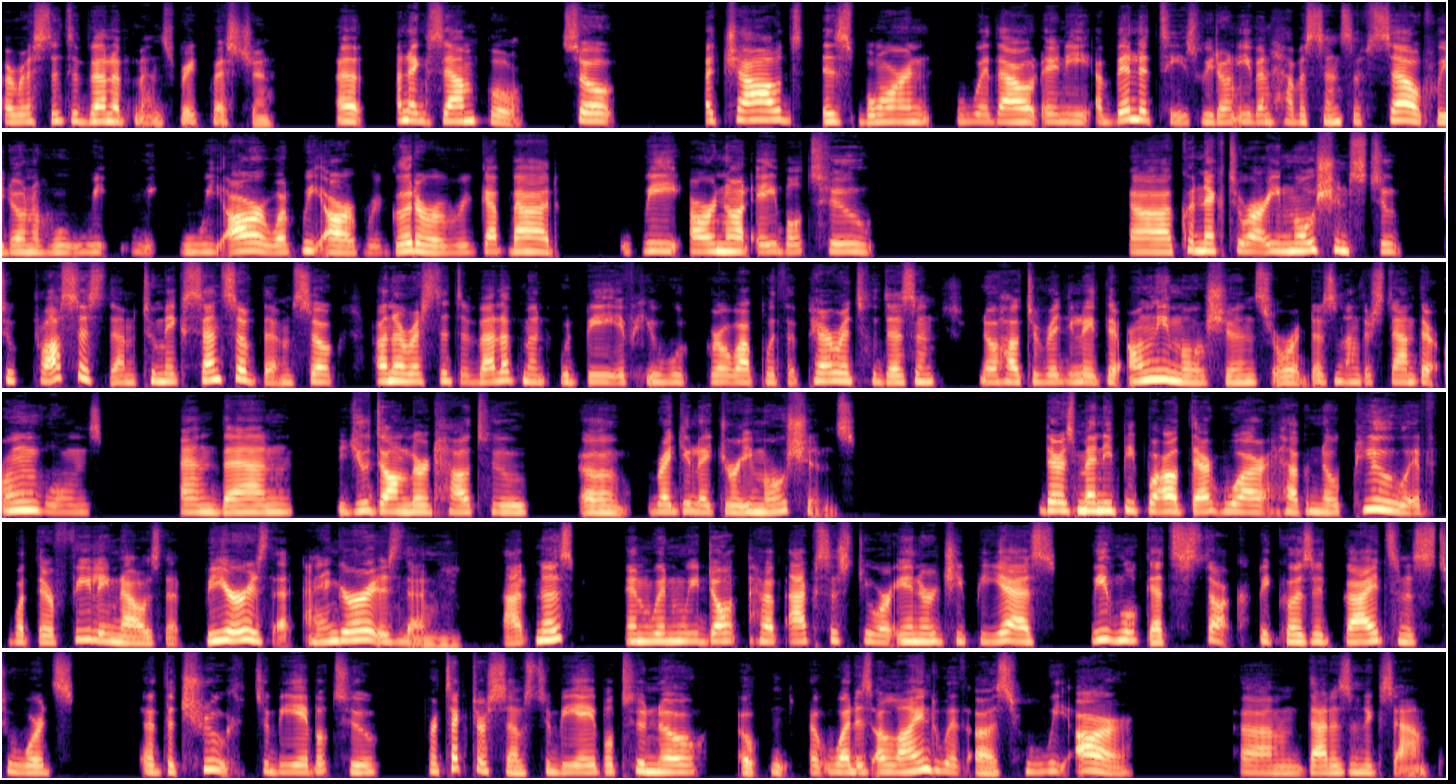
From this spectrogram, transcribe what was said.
Arrested development, great question. Uh, an example. So a child is born without any abilities. We don't even have a sense of self. We don't know who we, we, we are, what we are. We're good or we get bad. We are not able to uh, connect to our emotions to to process them, to make sense of them. So unarrested development would be if you would grow up with a parent who doesn't know how to regulate their own emotions or doesn't understand their own wounds, and then you don't learn how to uh, regulate your emotions. There's many people out there who are have no clue if what they're feeling now is that fear, is that anger, is that mm. sadness. And when we don't have access to our inner GPS, we will get stuck because it guides us towards uh, the truth, to be able to protect ourselves, to be able to know uh, uh, what is aligned with us, who we are. Um, that is an example.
